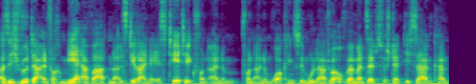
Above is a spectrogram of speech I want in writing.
Also ich würde da einfach mehr erwarten als die reine Ästhetik von einem, von einem Walking-Simulator, auch wenn man selbstverständlich sagen kann,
